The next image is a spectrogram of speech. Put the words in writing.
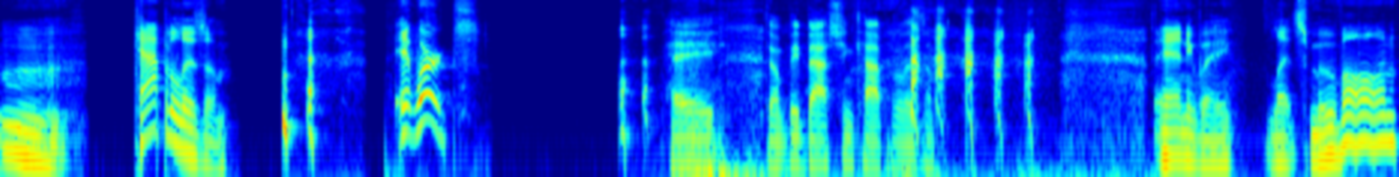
Mm. Capitalism. it works. hey don't be bashing capitalism Anyway, let's move on.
